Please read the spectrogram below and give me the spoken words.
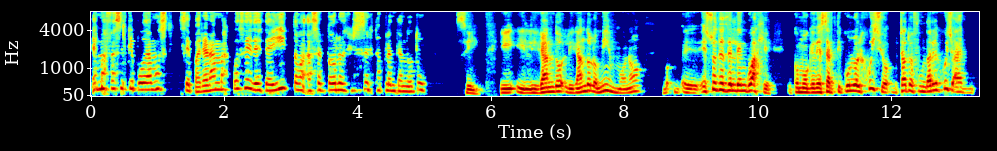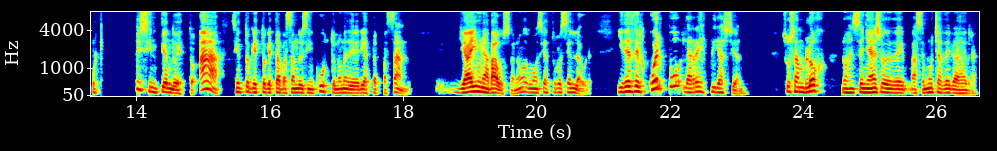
es más fácil que podamos separar ambas cosas y desde ahí hacer todos los ejercicios que estás planteando tú. Sí, y, y ligando, ligando lo mismo, ¿no? Eh, eso es desde el lenguaje, como que desarticulo el juicio, trato de fundar el juicio. Ah, ¿Por qué estoy sintiendo esto? Ah, siento que esto que está pasando es injusto, no me debería estar pasando. Ya hay una pausa, ¿no? Como decías tú recién, Laura. Y desde el cuerpo, la respiración. Susan Bloch nos enseña eso desde hace muchas décadas atrás.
